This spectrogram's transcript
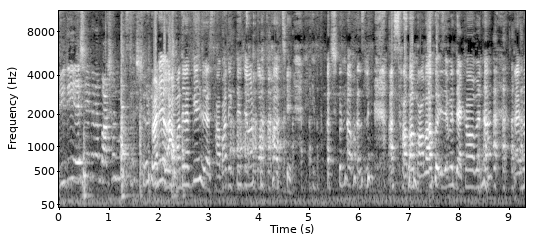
দিদি এসে এখানে বাসন আরে আমাদের আজকে সাবা দেখতে যাওয়ার কথা আছে। বাসন না মাজলে আর সাবা মাবা হয়ে যাবে দেখা হবে না। এখন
